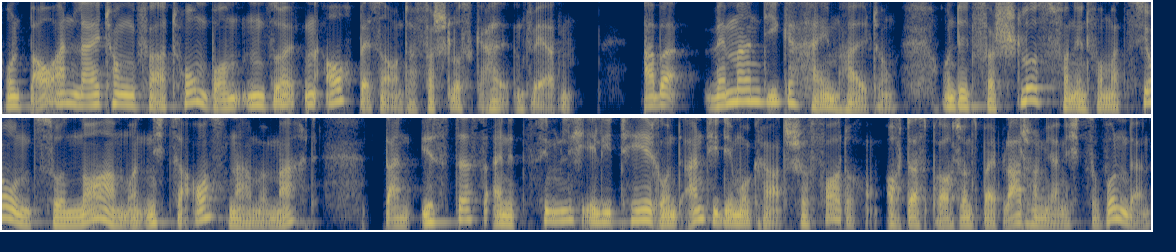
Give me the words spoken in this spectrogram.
und Bauanleitungen für Atombomben sollten auch besser unter Verschluss gehalten werden. Aber wenn man die Geheimhaltung und den Verschluss von Informationen zur Norm und nicht zur Ausnahme macht, dann ist das eine ziemlich elitäre und antidemokratische Forderung. Auch das braucht uns bei Platon ja nicht zu wundern.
